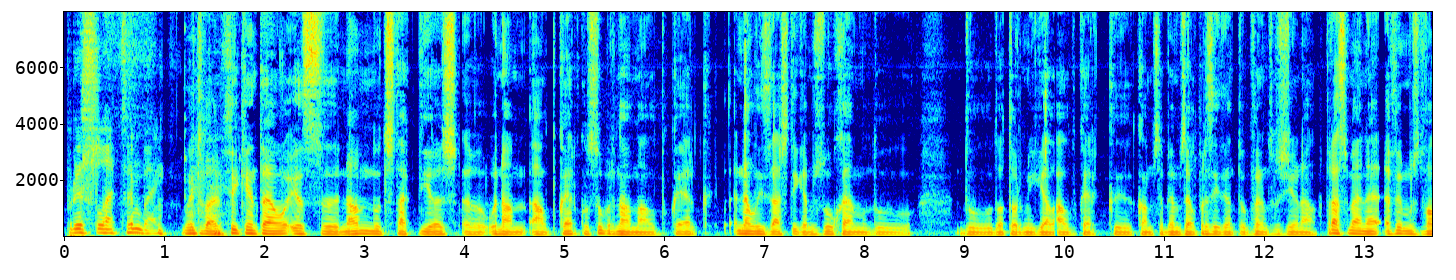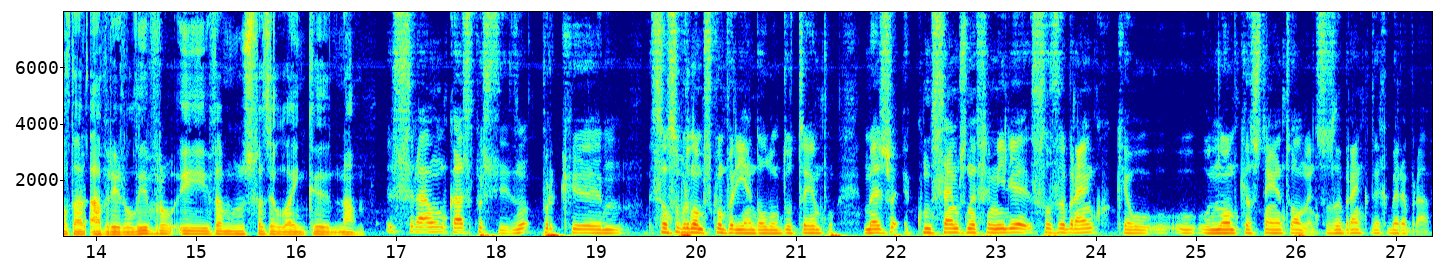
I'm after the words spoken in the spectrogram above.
por esse lado também. Muito bem, fica então esse nome no destaque de hoje, eh, o nome Albuquerque, o sobrenome Albuquerque. Analisaste, digamos, o ramo do do Dr. Miguel Albuquerque, que, como sabemos, é o presidente do Governo Regional. Para a semana, havemos de voltar a abrir o livro e vamos fazê-lo em que nome? Será um caso parecido, porque são sobrenomes que vão variando ao longo do tempo, mas começamos na família Sousa Branco, que é o, o, o, nome que eles têm atualmente, Sousa Branco da Ribeira Brava.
